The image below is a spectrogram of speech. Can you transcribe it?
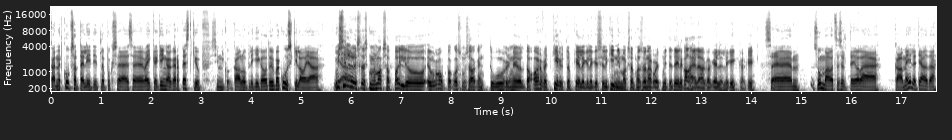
ka need kuupsatelliidid, lõpuks see, see väike kingakarp Estcube siin kaalub ligikaudu juba kuus kilo ja mis ja... selle üleslaskmine maksab, palju Euroopa Kosmoseagentuur nii-öelda arvet kirjutab kellelegi, kes selle kinni maksab, ma saan aru, et mitte teile kahele, aga kellelegi ikkagi? see summa otseselt ei ole ka meile teada,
